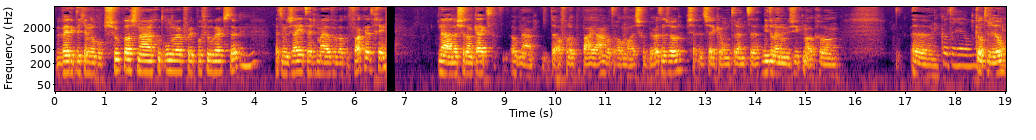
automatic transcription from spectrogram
weet ik dat je nog op zoek was naar een goed onderwerp voor je profielwerkstuk. Mhm. En toen zei je tegen mij over welke vakken het ging. Nou, en als je dan kijkt ook naar de afgelopen paar jaar, wat er allemaal is gebeurd en zo. Zeker omtrent, eh, niet alleen om muziek, maar ook gewoon eh, Cultureel. cultureel.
